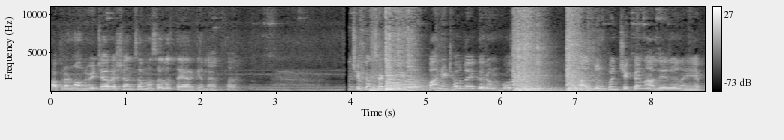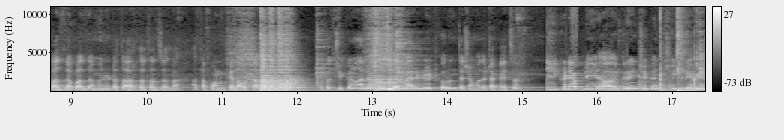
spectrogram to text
आपला नॉनव्हेजच्या रशांचा मसाला तयार केला आहे आता चिकनसाठी मी पाणी ठेवलं आहे गरम होत. अजून पण चिकन आलेलं नाही आहे पाच दहा पाच दहा मिनिट आता अर्धा तास झाला. आता फोन केला होता. आता चिकन आल्यानंतर मॅरिनेट करून त्याच्यामध्ये टाकायचं. इकडे आपली ग्रीन चिकनची ग्रेव्ही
